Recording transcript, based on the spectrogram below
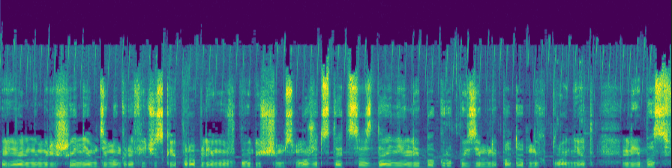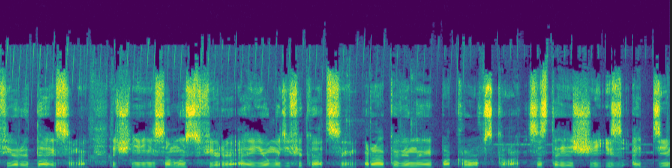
Реальным решением демографической проблемы в будущем сможет стать создание либо группы землеподобных планет, либо сферы Дайсона, точнее не самой сферы, а ее модификации, раковины Покровского, состоящей из отдельных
